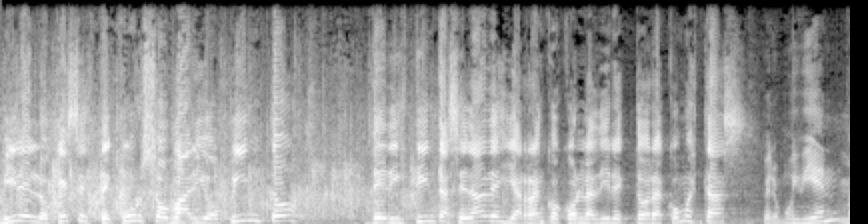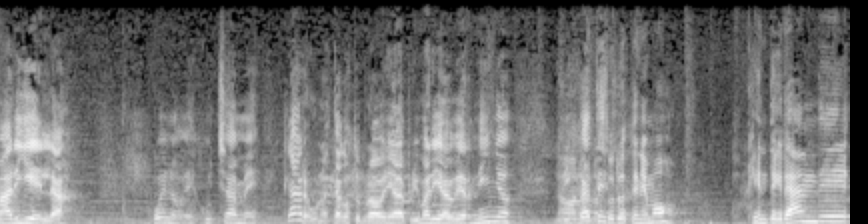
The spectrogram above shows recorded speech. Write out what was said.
miren lo que es este curso variopinto de distintas edades y arranco con la directora. ¿Cómo estás? Pero muy bien. Mariela. Bueno, escúchame. Claro, uno está acostumbrado a venir a la primaria a ver niños. No, nosotros tenemos gente grande,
